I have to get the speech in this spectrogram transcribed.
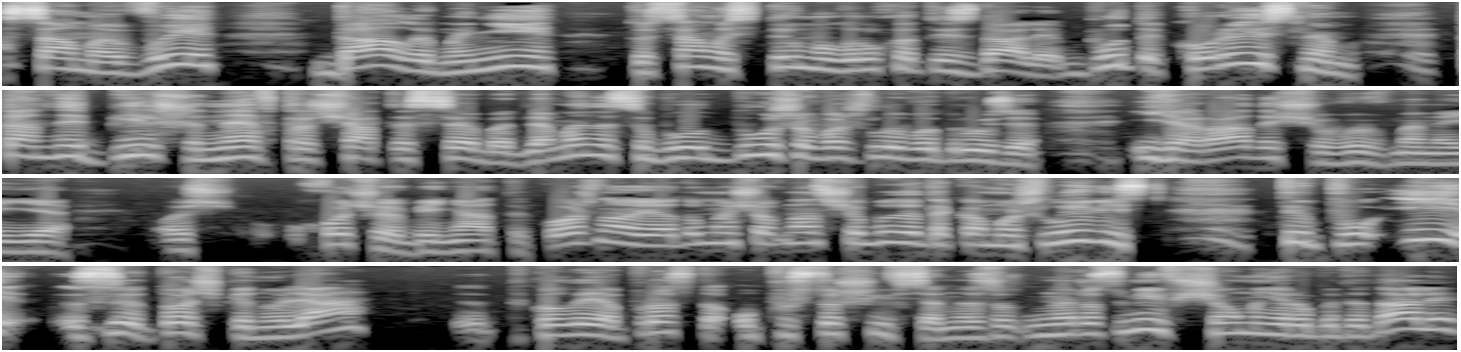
Саме ви дали мені той самий стимул рухатись далі, бути корисним та не більше не втрачати себе. Для мене це було дуже важливо, друзі. І я радий, що ви в мене є. Ось хочу обійняти кожного. Я думаю, що в нас ще буде така можливість, типу, і з точки нуля, коли я просто опустошився, не розумів, що мені робити далі.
